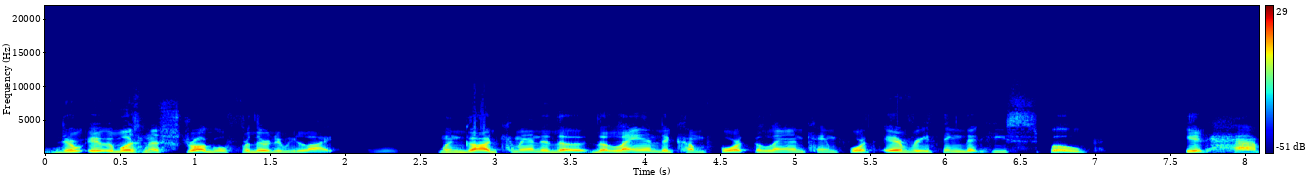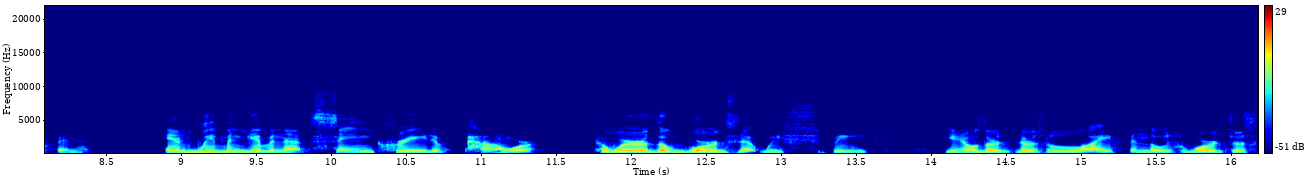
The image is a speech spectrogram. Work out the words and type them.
there, it wasn't a struggle for there to be light. Mhm. When God commanded the, the land to come forth, the land came forth. Everything that He spoke, it happened. And we've been given that same creative power to where the words that we speak, you know, there's there's life in those words. There's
